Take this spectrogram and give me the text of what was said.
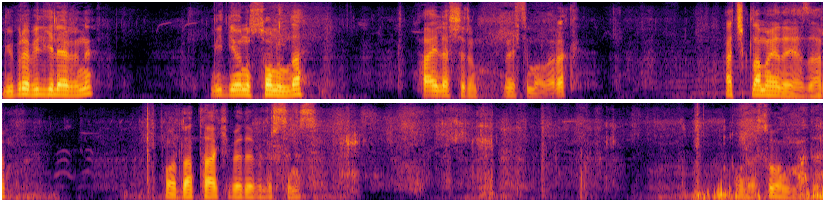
Gübre bilgilerini videonun sonunda paylaşırım resim olarak. Açıklamaya da yazarım. Oradan takip edebilirsiniz. Orası olmadı.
